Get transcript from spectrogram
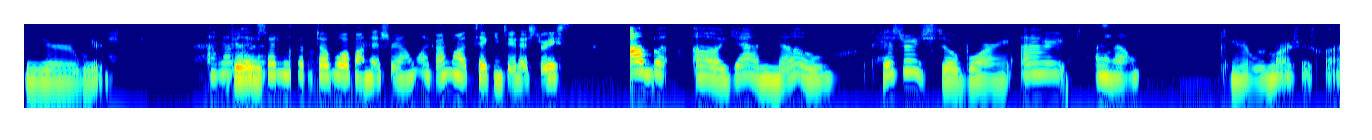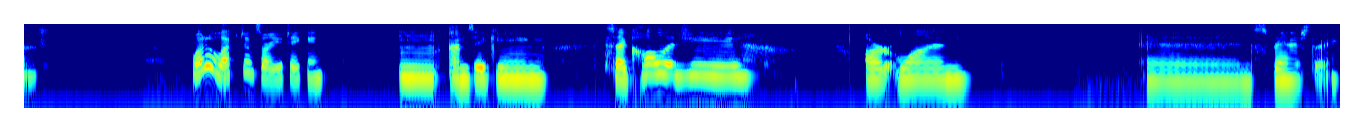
You're weird. And then they like- said we could double up on history. I'm like, I'm not taking two histories. Um, but, oh yeah, no. History is so boring. I I know. can't with Marsha's class. What electives are you taking? Mm, I'm taking psychology, art one, and Spanish three.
